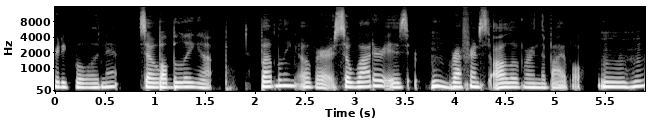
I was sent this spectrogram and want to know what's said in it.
Pretty cool, isn't it? So Bubbling up. bubbling over. So water is referenced all over in the Bible. Mm-hmm.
